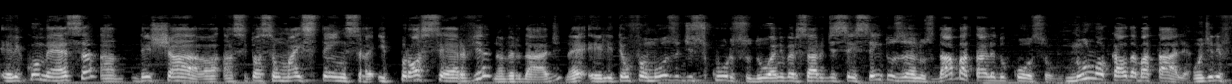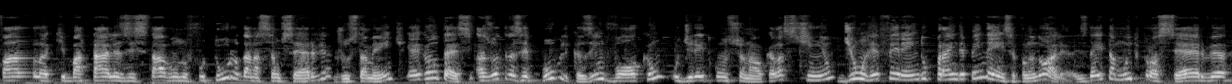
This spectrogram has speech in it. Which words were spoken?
ele começa a deixar a, a situação mais tensa e pró-Sérvia, na verdade, né? Ele tem o famoso discurso do aniversário de 600 anos da Batalha do Kosovo, no local da batalha, onde ele fala que batalhas estavam no futuro da nação sérvia, justamente. E aí acontece? As outras repúblicas invocam o direito constitucional que elas tinham de um referendo para a independência, falando: olha, isso daí tá muito pró-Sérvia,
